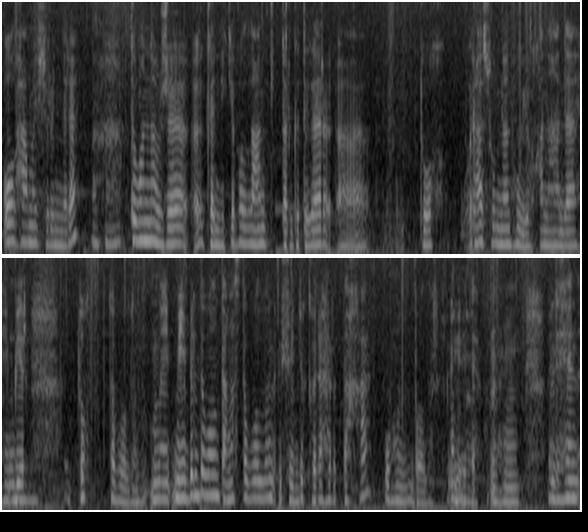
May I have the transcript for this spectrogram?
Ол хамай сүрінлері. То онна уже кәнеке болан туттаргытыгар тух ырас уннан хуйоханада хем бир тохта болун мебел да болун таңас да болун үшөйдү көрө хыртаха уһун болор үйөдө үлһен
